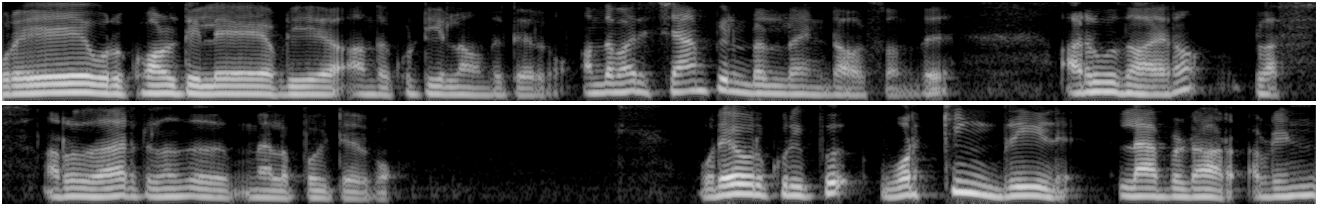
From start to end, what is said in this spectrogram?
ஒரே ஒரு குவாலிட்டியிலே அப்படியே அந்த குட்டியெல்லாம் வந்துகிட்டே இருக்கும். அந்த மாதிரி சாம்பியன் பெல் லைன் டாக்ஸ் வந்து அறுபதாயிரம் ப்ளஸ் அறுபதாயிரத்துலேருந்து மேலே போயிட்டே இருக்கும். ஒரே ஒரு குறிப்பு ஒர்க்கிங் ப்ரீடு லேபடார் அப்படின்னு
